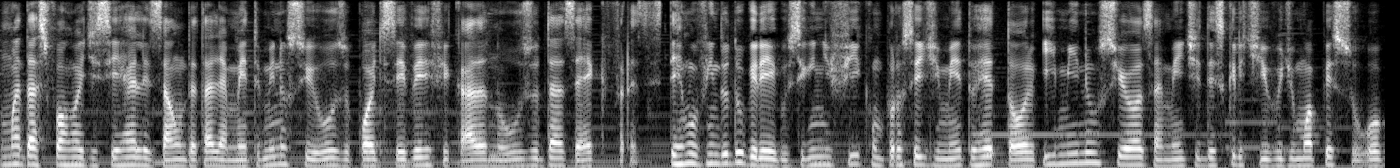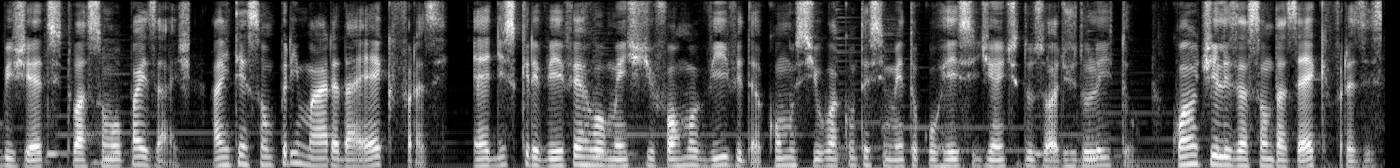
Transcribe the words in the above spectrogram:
Uma das formas de se realizar um detalhamento minucioso pode ser verificada no uso das écfrases. Termo vindo do grego, significa um procedimento retórico e minuciosamente descritivo de uma pessoa, objeto, situação ou paisagem. A intenção primária da écfrase é descrever verbalmente de forma vívida, como se o acontecimento ocorresse diante dos olhos do leitor. Com a utilização das écfrases,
